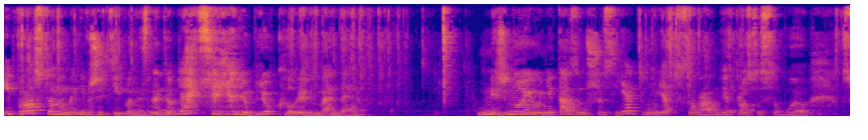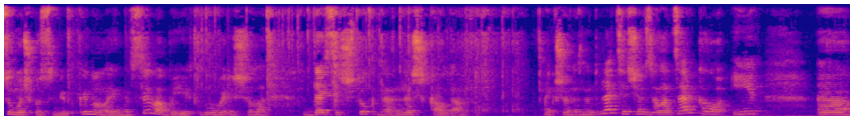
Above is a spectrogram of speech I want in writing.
І просто ну, мені в житті вони знадобляться. Я люблю, коли в мене між мною і унітазом щось є, тому я сама я просто з собою сумочку собі вкинула і носила би їх, тому вирішила 10 штук не, не шкода. Якщо не знадобляться, я ще взяла дзеркало і е,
